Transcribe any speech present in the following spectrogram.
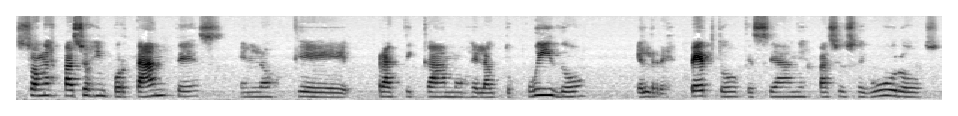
son espacios importantes en los que practicamos el autocuido, el respeto, que sean espacios seguros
